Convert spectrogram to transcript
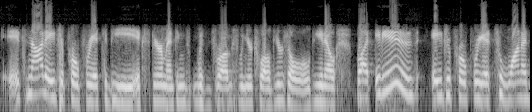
it's not age appropriate to be experimenting with drugs when you're 12 years old you know? But it is age appropriate to want to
